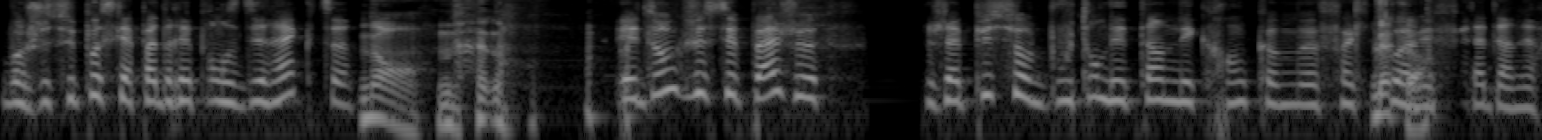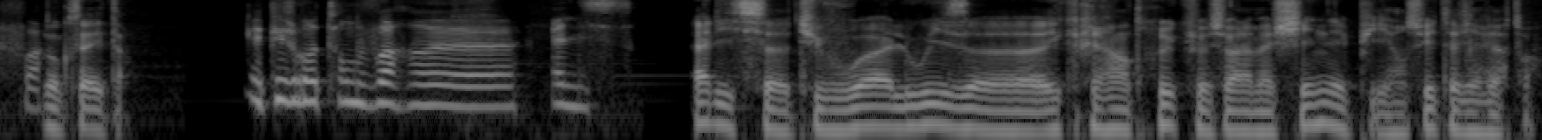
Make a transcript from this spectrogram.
Bon, je suppose qu'il n'y a pas de réponse directe. Non, non. Et donc, je sais pas, je. J'appuie sur le bouton d'éteindre l'écran comme euh, Falco avait fait la dernière fois. Donc ça éteint. Et puis je retourne voir euh, Alice. Alice, tu vois Louise euh, écrire un truc sur la machine et puis ensuite elle vient vers toi.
